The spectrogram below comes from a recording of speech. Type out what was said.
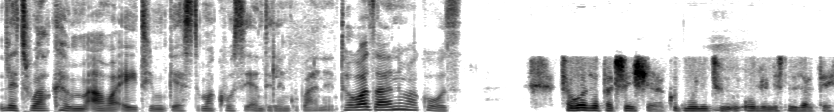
Let's welcome our A-team guest, Makhosi Andile Ngubane. Thokozani Makhosi. Tawaza Patricia, good morning to all your listeners out there.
